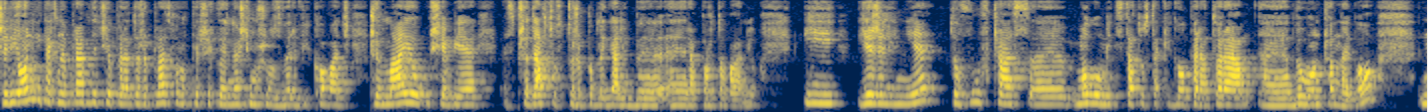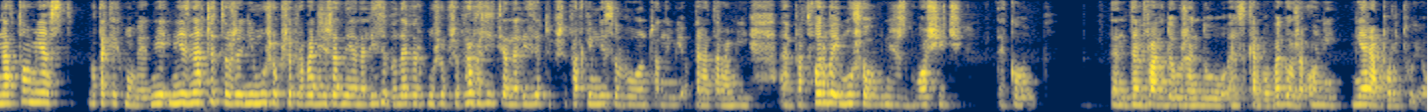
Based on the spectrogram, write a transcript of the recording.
Czyli oni tak naprawdę, ci operatorzy platform w pierwszej kolejności muszą zweryfikować, czy mają u siebie sprzedawców, którzy podlegaliby e, raportowaniu. I jeżeli nie, to wówczas e, mogą mieć status takiego operatora e, wyłączonego. Natomiast, no tak jak mówię, nie, nie znaczy to, że nie muszą przeprowadzić żadnej analizy, bo najpierw muszą przeprowadzić analizę, czy przypadkiem nie są wyłączonymi operatorami platformy i muszą również zgłosić taką ten, ten fakt do Urzędu Skarbowego, że oni nie raportują.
